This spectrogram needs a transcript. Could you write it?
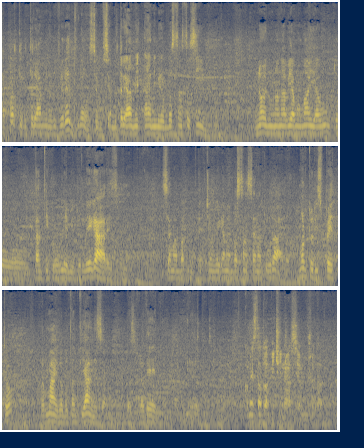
a parte che tre anime differenti, no, siamo, siamo tre anime abbastanza simili. Noi non abbiamo mai avuto tanti problemi per legare, insomma, siamo, c'è un legame abbastanza naturale, molto rispetto, ormai dopo tanti anni siamo quasi fratelli, direi. Com'è stato avvicinarsi a Lucio Dalla?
